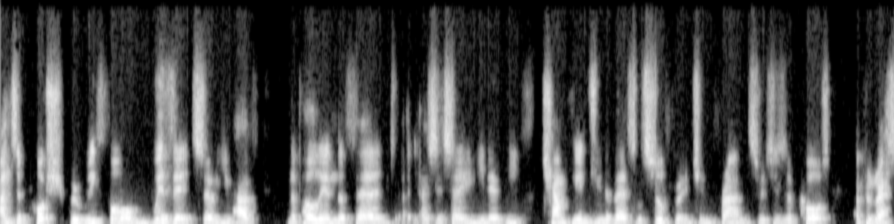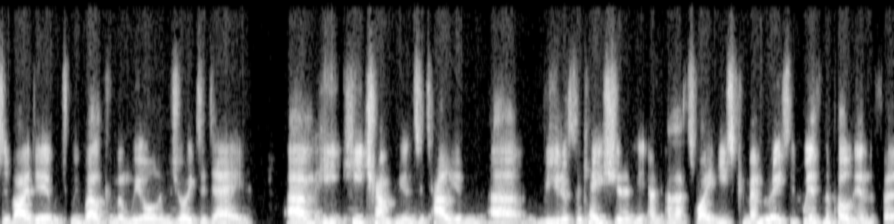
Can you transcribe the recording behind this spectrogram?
and to push for reform with it. So you have Napoleon III, as I say, you know, he championed universal suffrage in France, which is, of course, a progressive idea which we welcome and we all enjoy today. Um, he, he champions Italian uh, reunification, and, he, and, and, that's why he's commemorated with Napoleon I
